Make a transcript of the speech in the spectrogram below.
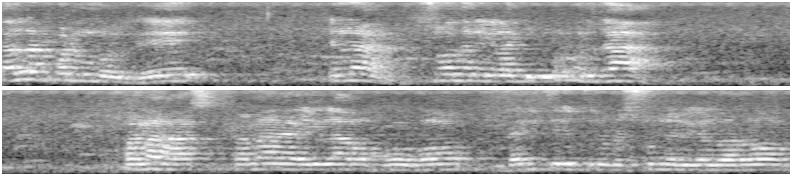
தள்ளப்படும்பொழுது என்ன சோதனைகள் அதிகமாக வருதா? பணம் ஆசை பணம் இல்லாமல் போகும் தரித்திரத்தினுடைய சூழ்நிலைகள் வரும்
